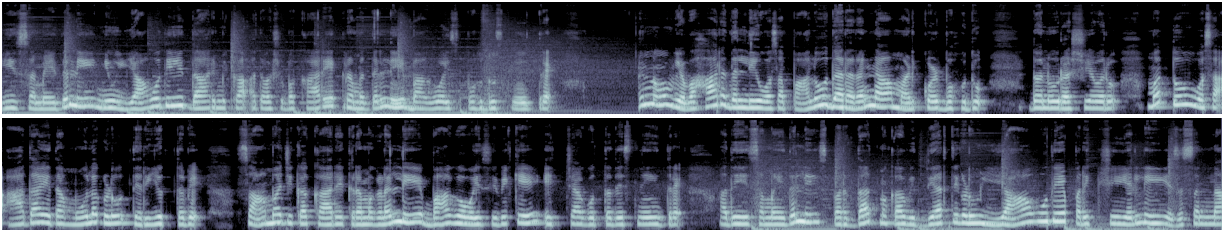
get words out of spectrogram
ಈ ಸಮಯದಲ್ಲಿ ನೀವು ಯಾವುದೇ ಧಾರ್ಮಿಕ ಅಥವಾ ಶುಭ ಕಾರ್ಯಕ್ರಮದಲ್ಲಿ ಭಾಗವಹಿಸಬಹುದು ಸ್ನೇಹಿತರೆ. ಇನ್ನು ವ್ಯವಹಾರದಲ್ಲಿ ಹೊಸ ಪಾಲುದಾರರನ್ನು ಮಾಡಿಕೊಳ್ಬಹುದು. ಧನುರಾಶಿಯವರು ಮತ್ತು ಹೊಸ ಆದಾಯದ ಮೂಲಗಳು ತೆರೆಯುತ್ತವೆ. ಸಾಮಾಜಿಕ ಕಾರ್ಯಕ್ರಮಗಳಲ್ಲಿ ಭಾಗವಹಿಸುವಿಕೆ ಹೆಚ್ಚಾಗುತ್ತದೆ ಸ್ನೇಹಿತರೆ. ಅದೇ ಸಮಯದಲ್ಲಿ ಸ್ಪರ್ಧಾತ್ಮಕ ವಿದ್ಯಾರ್ಥಿಗಳು ಯಾವುದೇ ಪರೀಕ್ಷೆಯಲ್ಲಿ ಯಶಸ್ಸನ್ನು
